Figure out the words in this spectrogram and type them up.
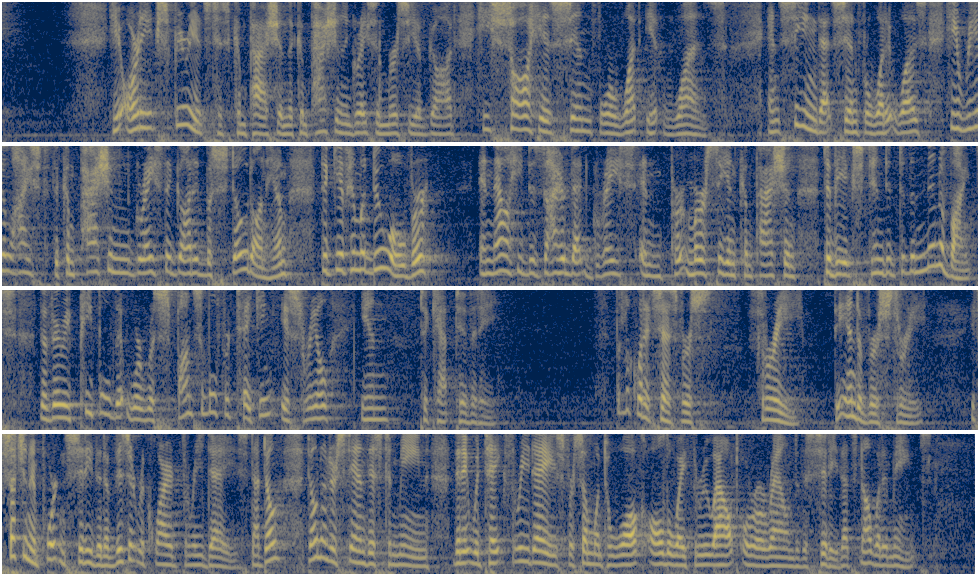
he already experienced his compassion, the compassion and grace and mercy of God. He saw his sin for what it was. And seeing that sin for what it was, he realized the compassion and grace that God had bestowed on him to give him a do over. And now he desired that grace and mercy and compassion to be extended to the Ninevites, the very people that were responsible for taking Israel into captivity. But look what it says, verse 3, the end of verse 3. It's such an important city that a visit required three days. Now, don't, don't understand this to mean that it would take three days for someone to walk all the way throughout or around the city. That's not what it means.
